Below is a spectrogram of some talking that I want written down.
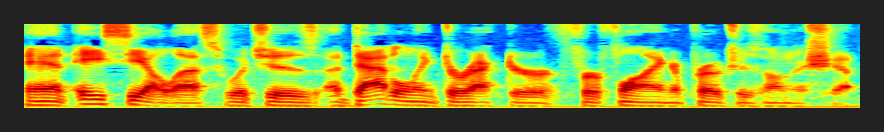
and ACLS, which is a data link director for flying approaches on the ship.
